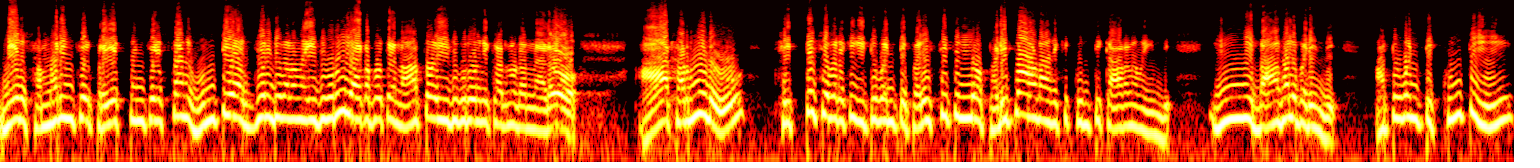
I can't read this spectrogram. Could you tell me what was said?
నేను సంహరించే ప్రయత్నం చేస్తాను. ఉంటే అర్జునుడి వలన ఐదుగురు లేకపోతే నాతో ఐదుగురు అని కర్ణుడు అన్నాడు. ఆ కర్ణుడు చిట్ట చివరికి ఇటువంటి పరిస్థితుల్లో పడిపోవడానికి కుంతి కారణమైంది. ఇన్ని బాధలు పడింది. అటువంటి కుంతి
